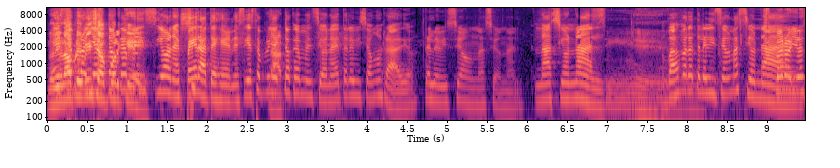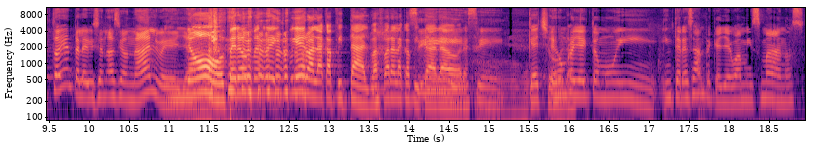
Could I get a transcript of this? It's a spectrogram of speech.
No dio la primicia proyecto porque. que menciona, espérate, Génesis, ese proyecto La- que menciona de televisión o radio Televisión nacional. nacional. Sí. Eh, Vas para televisión nacional. Pero yo estoy en televisión nacional, bella. No, pero me refiero a la capital. Vas para la capital Sí, ahora. sí. Qué chulo. Es un proyecto muy interesante que llegó a mis manos.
